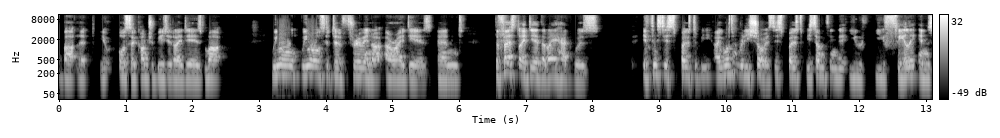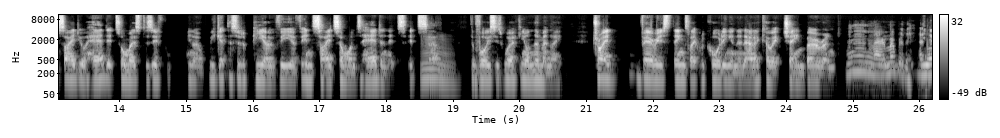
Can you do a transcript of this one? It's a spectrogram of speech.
Bartlett. You also contributed ideas. Mark, we all we all sort of threw in our, our ideas, and the first idea that I had was. If this is supposed to be, I wasn't really sure. Is this supposed to be something that you you feel it inside your head? It's almost as if you know we get the sort of POV of inside someone's head, and it's it's um, Mm. the voice is working on them. And I tried various things like recording in an anechoic chamber, and Mm, I remember that. yeah,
